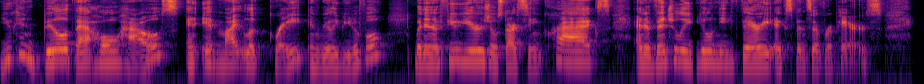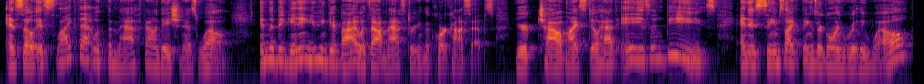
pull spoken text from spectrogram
you can build that whole house and it might look great and really beautiful, but in a few years, you'll start seeing cracks and eventually you'll need very expensive repairs. And so it's like that with the math foundation as well. In the beginning, you can get by without mastering the core concepts. Your child might still have A's and B's, and it seems like things are going really well.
